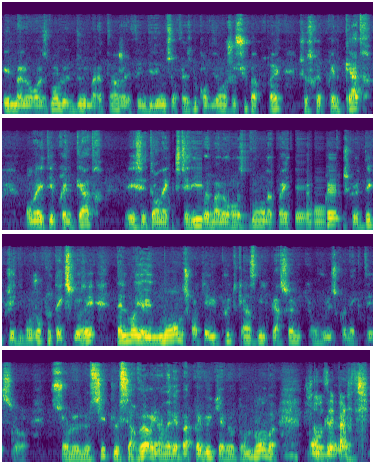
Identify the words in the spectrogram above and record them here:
Et malheureusement, le 2 matin, j'avais fait une vidéo sur Facebook en disant je suis pas prêt, je serai prêt le 4. On a été prêt le 4 et c'était en accès libre. Et malheureusement, on n'a pas été rentré, puisque dès que j'ai dit bonjour, tout a explosé. Tellement il y a eu de monde, je crois qu'il y a eu plus de 15 000 personnes qui ont voulu se connecter sur, sur le, site, le serveur, et on n'avait pas prévu qu'il y avait autant de monde. Donc, euh, parti.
